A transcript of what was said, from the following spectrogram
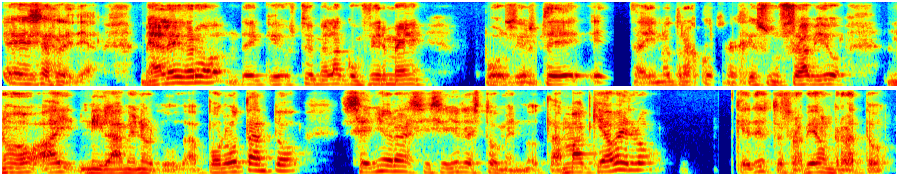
Esa es la idea. Me alegro de que usted me la confirme porque usted está en otras cosas que es un sabio, no hay ni la menor duda. Por lo tanto, señoras y señores, tomen nota. Maquiavelo, que de esto sabía un rato,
